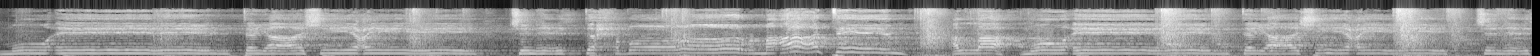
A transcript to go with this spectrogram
مو أنت يا شيعي كنت تحضر مآتم الله مو انت يا شيعي كنت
